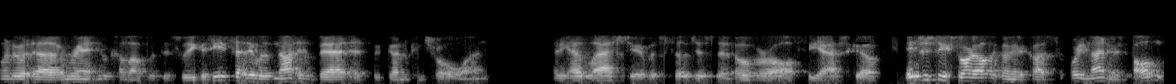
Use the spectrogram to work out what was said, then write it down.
Wonder what uh, rant he'll come up with this week. Because he said it was not as bad as the gun control one that he had last year, but still just an overall fiasco. Interesting story also coming across the 49ers. Aldon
